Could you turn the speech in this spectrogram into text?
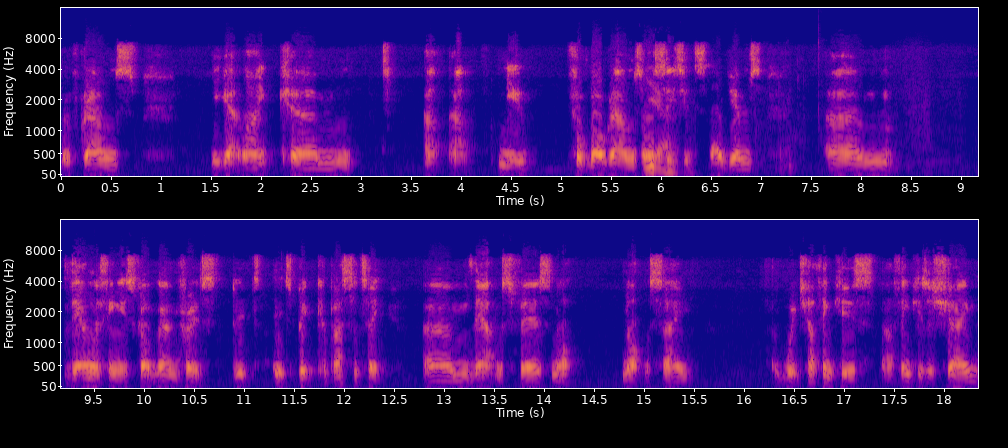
of grounds you get like um, at, at new football grounds or Yeah. seated stadiums. Um, the only thing it's got going for it is its, its big capacity. Um, the atmosphere is not not the same, which I think is I think is a shame.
